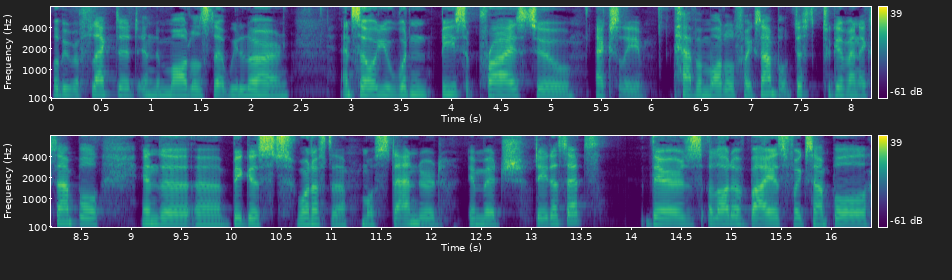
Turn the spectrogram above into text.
will be reflected in the models that we learn. And so you wouldn't be surprised to actually have a model, for example, just to give an example, in the uh, biggest, one of the most standard image data sets, there's a lot of bias. For example,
